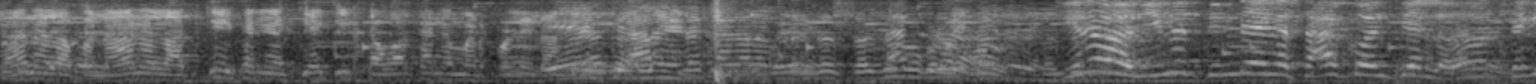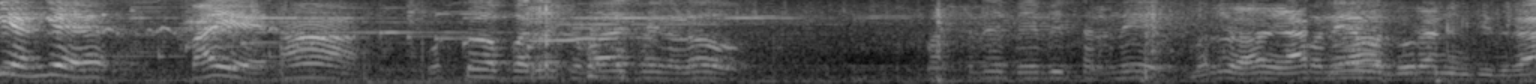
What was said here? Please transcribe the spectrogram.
ನಾನಲ್ಲಪ್ಪ ನಾನಲ್ಲ ಅದಕ್ಕೆ ಸರಿ ನಾನು ಕೇಜಿ ಸವಾಸನೆ ಮಾಡ್ಕೊಳ್ಳಿಲ್ಲ ಇರೋ ಇನ್ನು ತಿಂದೆ ಇಲ್ಲ ಸಾಕು ಅಂತೀಯಲ್ಲ ತೆಗಿ ಹಂಗೆ ಬಾಯಿ ಹಾ ಹುಟ್ಟು ಹಬ್ಬದ ಶುಭಾಶಯಗಳು. ಬರ್ತ್ಡೇ ಬೇಬಿ ಯಾಕೆ ದೂರ ನಿಂತಿದ್ದೀರಾ?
